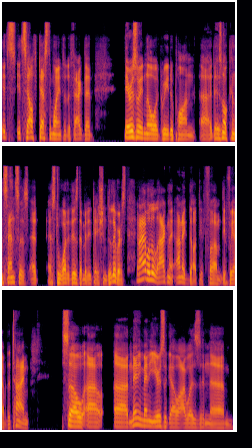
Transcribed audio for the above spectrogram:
It's itself testimony to the fact that there is really no agreed upon, uh, there's no consensus at, as to what it is that meditation delivers. And I have a little anecdote if um, if we have the time. So uh, uh, many many years ago, I was in um,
